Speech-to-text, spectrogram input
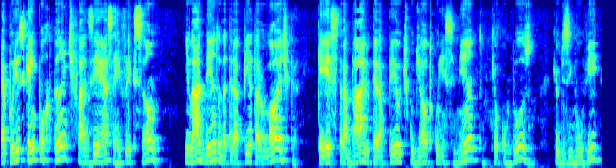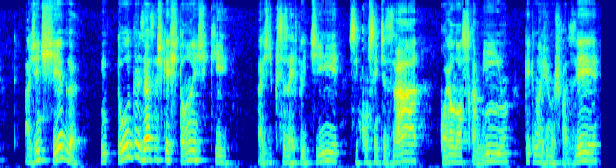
É por isso que é importante fazer essa reflexão e lá dentro da terapia tarológica, que é esse trabalho terapêutico de autoconhecimento que eu conduzo, que eu desenvolvi, a gente chega em todas essas questões que a gente precisa refletir, se conscientizar, qual é o nosso caminho, o que, que nós vamos fazer,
